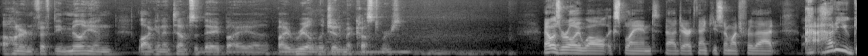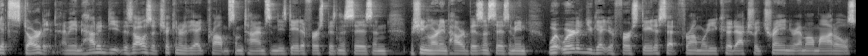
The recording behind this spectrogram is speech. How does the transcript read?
150 million login attempts a day by uh, by real legitimate customers. That was really well explained, uh, Derek. Thank you so much for that. H- how do you get started? I mean, how did you? There's always a chicken or the egg problem sometimes in these data first businesses and machine learning powered businesses. I mean, wh- where did you get your first data set from, where you could actually train your ML models,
